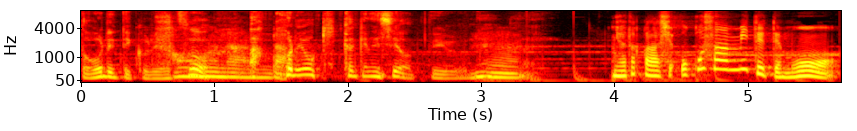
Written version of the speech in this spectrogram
と降りてくるやつをあこれをきっかけにしようっていうね、うんはいいや、だから私、お子さん見てても、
